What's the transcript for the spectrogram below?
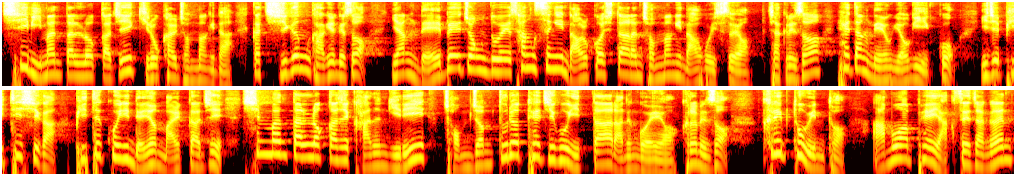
12만 달러까지 기록할 전망이다. 그러니까 지금 가격에서 약 4배 정도의 상승이 나올 것이다라는 전망이 나오고 있어요. 자, 그래서 해당 내용 여기 있고 이제 BTC가 비트코인이 내년 말까지 10만 달러까지 가는 길이 점점 뚜렷해지고 있다라는 거예요. 면서 크립토 윈터 암호화폐 약세장은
